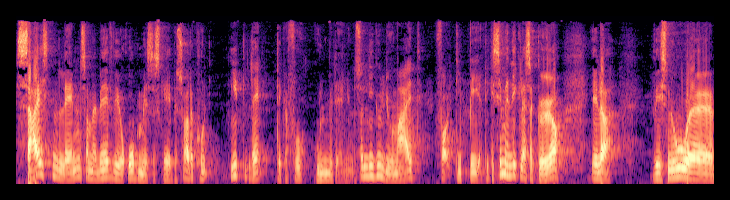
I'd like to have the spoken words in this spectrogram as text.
16 lande, som er med ved Europamesterskabet, så er der kun ét land, der kan få guldmedaljen. Så ligegyldigt hvor meget folk de beder. Det kan simpelthen ikke lade sig gøre. Eller hvis nu, øh,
